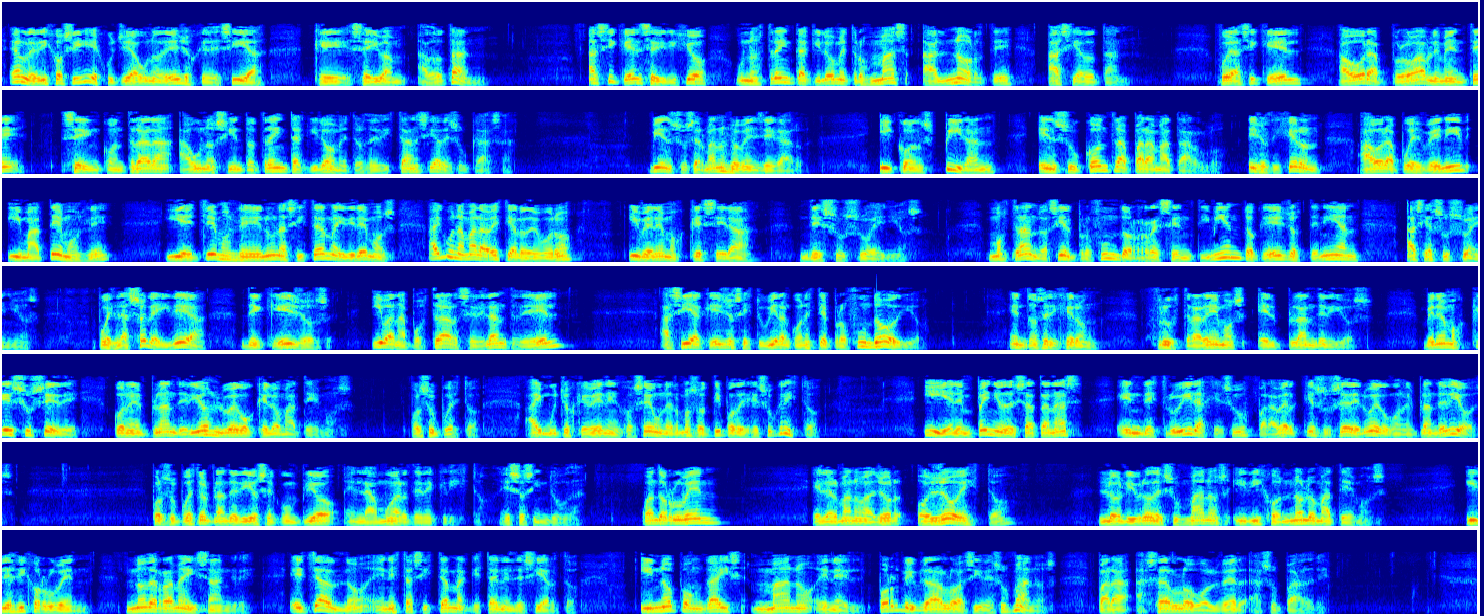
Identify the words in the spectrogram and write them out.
Él le dijo, sí, escuché a uno de ellos que decía que se iban a Dotán. Así que él se dirigió unos treinta kilómetros más al norte hacia Dotán. Fue así que él ahora probablemente se encontrara a unos ciento treinta kilómetros de distancia de su casa. Bien, sus hermanos lo ven llegar y conspiran en su contra para matarlo. Ellos dijeron, Ahora pues venid y matémosle y echémosle en una cisterna y diremos, alguna mala bestia lo devoró y veremos qué será de sus sueños. Mostrando así el profundo resentimiento que ellos tenían hacia sus sueños, pues la sola idea de que ellos iban a postrarse delante de él hacía que ellos estuvieran con este profundo odio. Entonces dijeron, frustraremos el plan de Dios veremos qué sucede con el plan de Dios luego que lo matemos. Por supuesto, hay muchos que ven en José un hermoso tipo de Jesucristo. Y el empeño de Satanás en destruir a Jesús para ver qué sucede luego con el plan de Dios. Por supuesto, el plan de Dios se cumplió en la muerte de Cristo, eso sin duda. Cuando Rubén, el hermano mayor, oyó esto, lo libró de sus manos y dijo, no lo matemos. Y les dijo Rubén, no derraméis sangre, echadlo en esta cisterna que está en el desierto, y no pongáis mano en él, por librarlo así de sus manos, para hacerlo volver a su padre.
